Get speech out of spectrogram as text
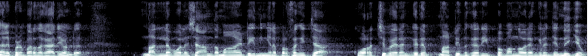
ഞാനെപ്പോഴും പറയുന്ന കാര്യമുണ്ട്. നല്ലപോലെ ശാന്തമായിട്ട് ഇന്നിങ്ങനെ പ്രസംഗിച്ച കുറച്ച് പേരെങ്കിലും നാട്ടിൽ നിന്ന് കയറി ഇപ്പം വന്നവരെങ്കിലും ചിന്തിക്കും.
